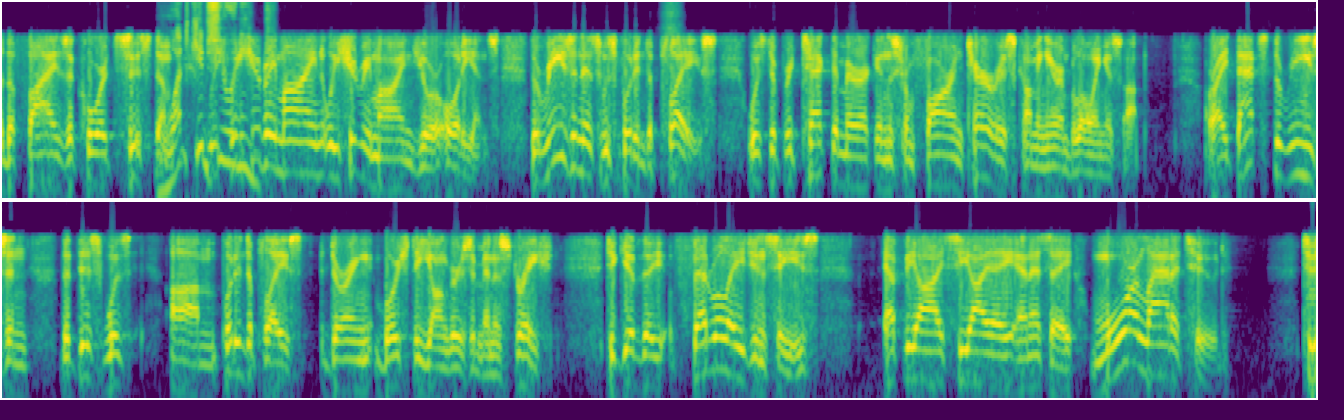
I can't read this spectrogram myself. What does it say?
the FISA court system. What gives which you we should remind we should remind your audience. The reason this was put into place was to protect Americans from foreign terrorists coming here and blowing us up. All right, that's the reason that this was um, put into place during Bush the Younger's administration to give the federal agencies FBI, CIA, NSA more latitude to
